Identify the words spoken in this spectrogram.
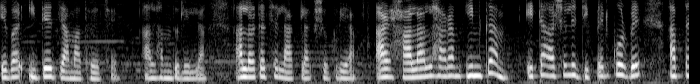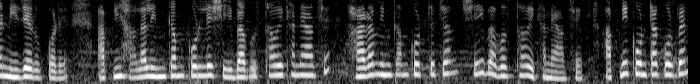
এবার ঈদের জামাত হয়েছে। আলহামদুলিল্লাহ। আল্লাহর কাছে লাখ লাখ শুক্রিয়া। আর হালাল হারাম ইনকাম এটা আসলে ডিপেন্ড করবে আপনার নিজের উপরে। আপনি হালাল ইনকাম করলে সেই ব্যবস্থাও এখানে আছে, হারাম ইনকাম করতে চান সেই ব্যবস্থাও এখানে আছে। আপনি কোনটা করবেন?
